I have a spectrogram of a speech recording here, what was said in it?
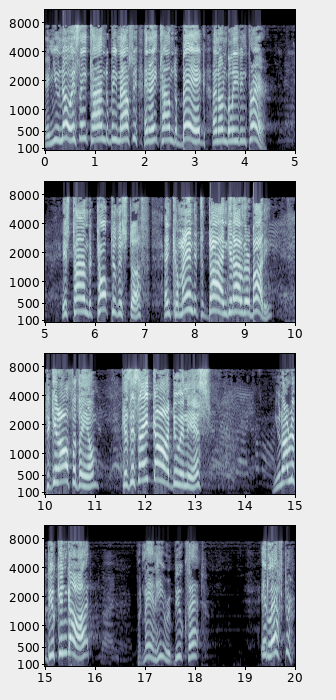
And you know this ain't time to be mousy and it ain't time to beg an unbelieving prayer. It's time to talk to this stuff and command it to die and get out of their body, to get off of them, because this ain't God doing this. You're not rebuking God. But man, he rebuked that. It left her.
